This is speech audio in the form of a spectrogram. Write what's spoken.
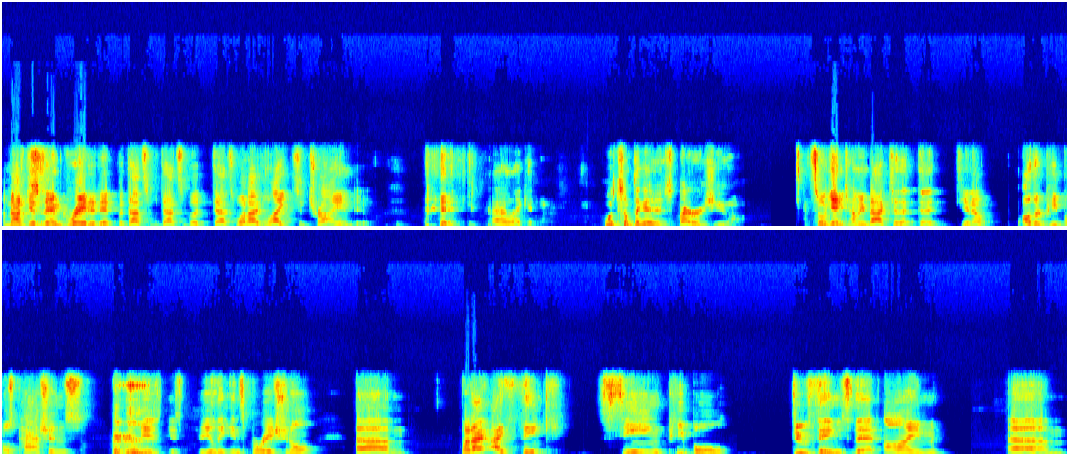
i'm not going to say i'm great at it but that's that's but that's what i'd like to try and do I like it. What's something that inspires you? so again coming back to that the you know other people's passions is is really inspirational um but i i think seeing people do things that i'm um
